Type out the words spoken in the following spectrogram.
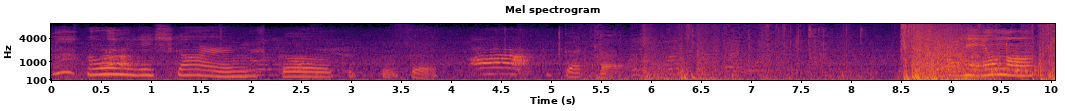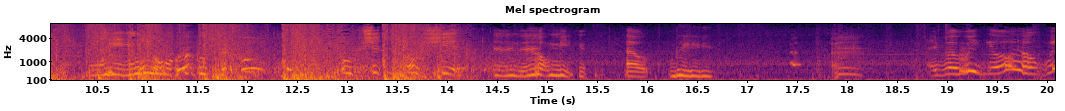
get scars. Go, go, go. Got that. Oh, hell no. Oh, hell no. Oh, shit. Oh, shit. Help me. Help me. Hey, where we go? Help me.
